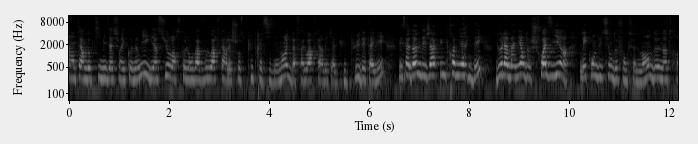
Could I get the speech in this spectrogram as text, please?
en termes d'optimisation économique. Bien sûr, lorsque l'on va vouloir faire les choses plus précisément, il va falloir faire des calculs plus détaillés, mais ça donne déjà une première idée de la manière de choisir les conditions de fonctionnement de notre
